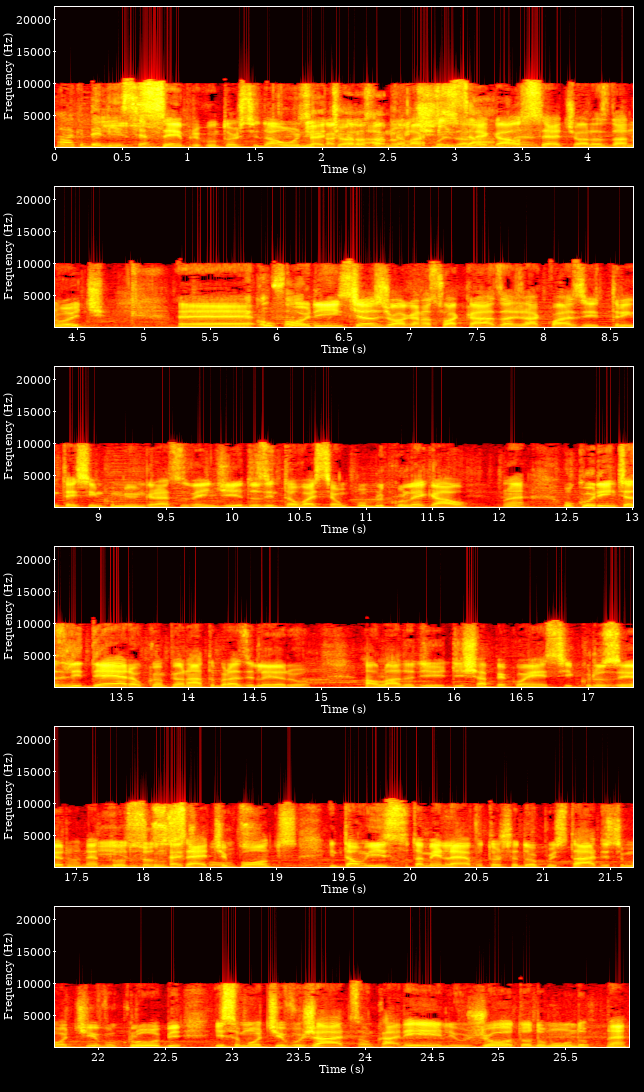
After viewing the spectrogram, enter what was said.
Ah, que delícia. sempre com torcida única. Sete horas aquela, da aquela noite. coisa Bizarro, legal, né? 7 horas da noite. É, o. Corinthians joga na sua casa, já quase 35 mil ingressos vendidos, então vai ser um público legal. Né? O Corinthians lidera o Campeonato Brasileiro ao lado de, de Chapecoense e Cruzeiro, né? Isso, todos com sete 7 pontos. Então isso também leva o torcedor para o estádio, isso motiva o clube, isso motiva o Jadson, o Carilli, o Jô, todo mundo. Né?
